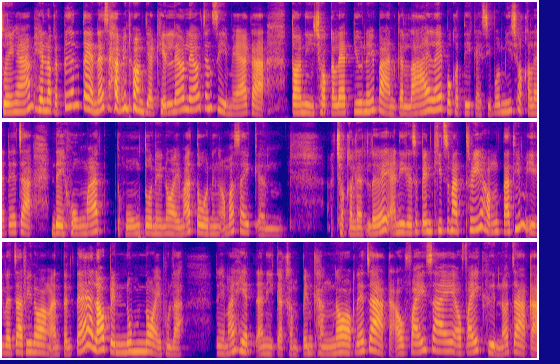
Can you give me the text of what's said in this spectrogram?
สวยงามเห็นแล้วก็ตื่นเต้นเด้จ้ะพี่น้องอยากเห็นแล้วๆจังซี่แหมก็ตอนนี้ช็อกโกแลตอยู่ในบ้านกันหลายเลยปกติไก่สิบ่มีช็อกโกแลตเด้จ้ะได้หงมาหงตัวน้อยๆมาตัวหนึ่งเอามาใส่กันช็อกโกแลตเลย อันนี้ก็จะเป็นคริสต์มาสทรีของตาทิมอีกละจ้าพี่น้อง อันตั้งแต่เราเป็นนุ่มหน่อยพุ่นล่ะเดมาเห็ด อันนี้ก็คังเป็นข้างนอกได้จ้าก็เอาไฟใส่เอาไฟขึ้นเนาะจ้าก็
